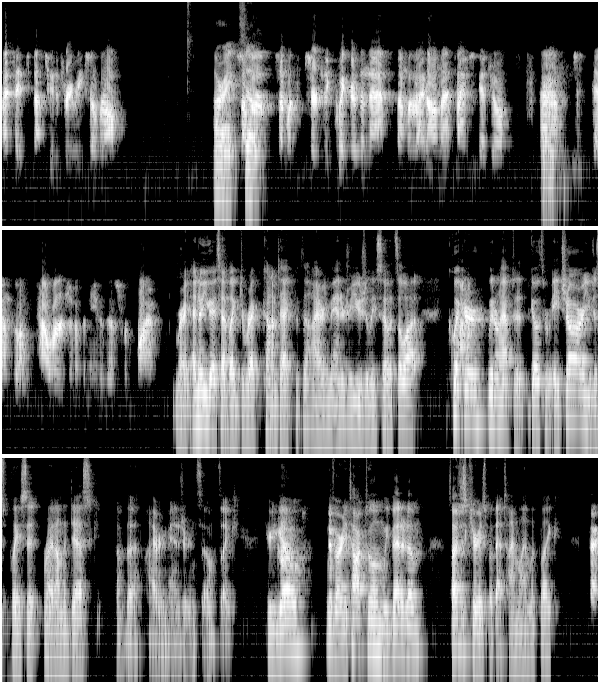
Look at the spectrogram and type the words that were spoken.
I'd say it's about two to three weeks overall. all right. Some, So are, some are certainly quicker than that. Some are right on that time schedule. Right. Um, just depends on how urgent of a need it is for the client. right. I know you guys have like direct contact with the hiring manager usually, so it's a lot quicker. We don't have to go through HR. You just place it right on the desk of the hiring manager, and so it's like, here you go. We've already talked to him. We vetted him. So I was just curious what that timeline looked like. Okay,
